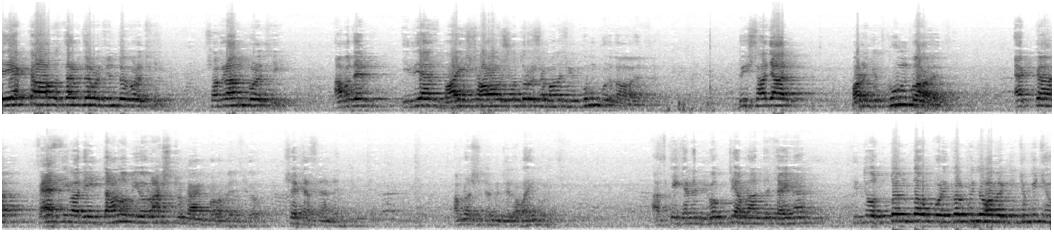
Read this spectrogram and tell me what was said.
এই একটা অবস্থার মধ্যে আমরা যুদ্ধ করেছি, সংগ্রাম করেছি। আমাদের ইলিয়াস ভাই সহ সতেরোশো মানুষকে খুন করে দেওয়া হয়েছে। বিশ হাজার মানুষকে খুন করা হয়েছে। একটা ফ্যাসিবাদী দানবীয় রাষ্ট্র কায়েম করা হয়েছিল, শেখ হাসিনার নেতৃত্বে। আমরা সেটার বিরুদ্ধে লড়াই করেছি। আজকে এখানে বিভক্তি আমরা আনতে চাই না, কিন্তু অত্যন্ত পরিকল্পিতভাবে কিছু কিছু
